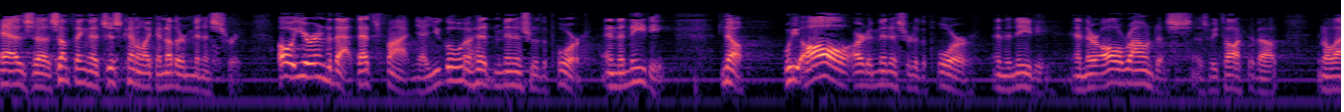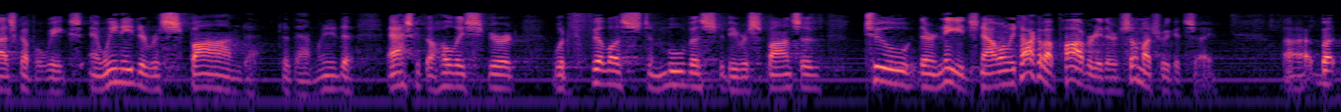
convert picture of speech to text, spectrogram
as uh, something that's just kind of like another ministry. Oh, you're into that. That's fine. Yeah, you go ahead and minister to the poor and the needy. No, we all are to minister to the poor and the needy, and they're all around us, as we talked about in the last couple of weeks. And we need to respond to them. We need to ask that the Holy Spirit would fill us to move us to be responsive to their needs. Now, when we talk about poverty, there's so much we could say. Uh, but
